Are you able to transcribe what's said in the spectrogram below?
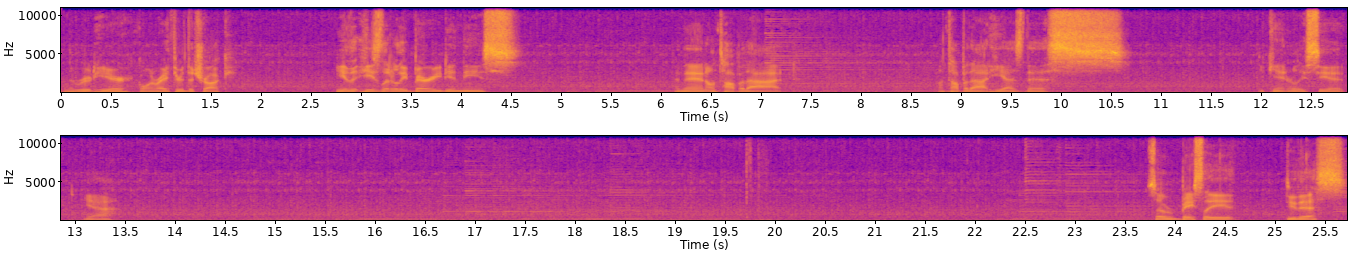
and the root here, going right through the truck. He, he's literally buried in these. And then on top of that, on top of that, he has this. You can't really see it. Yeah. So basically, do this.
